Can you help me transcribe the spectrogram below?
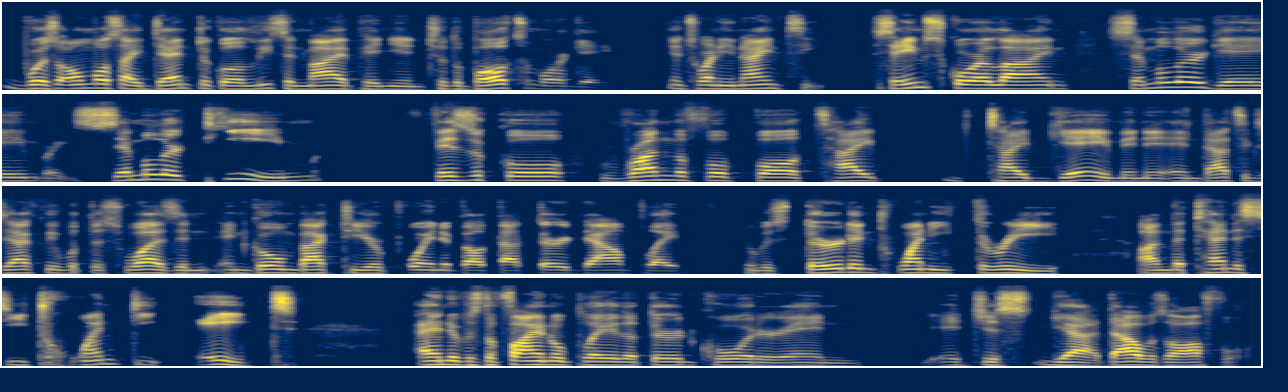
was almost identical, at least in my opinion, to the Baltimore game in 2019. Same scoreline, similar game, right? Similar team, physical, run the football type type game, and and that's exactly what this was. And and going back to your point about that third down play, it was third and twenty three on the Tennessee twenty eight, and it was the final play of the third quarter, and it just yeah, that was awful.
